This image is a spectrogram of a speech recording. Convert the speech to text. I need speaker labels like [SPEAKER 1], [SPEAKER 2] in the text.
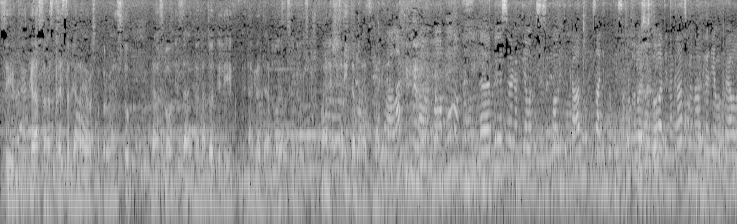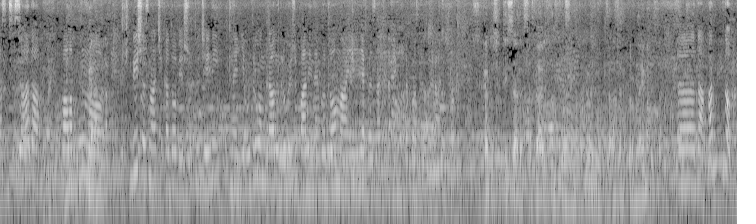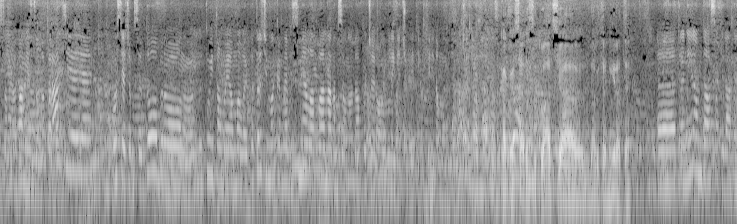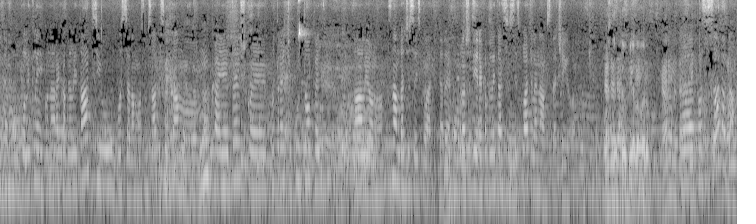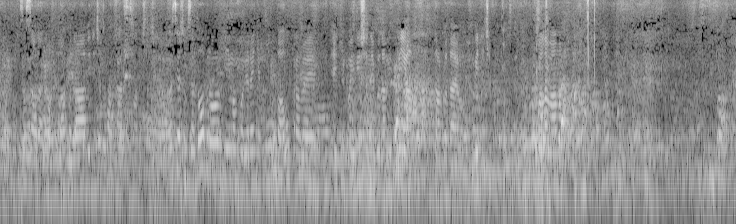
[SPEAKER 1] Si krasno nas predstavlja na Europskom prvenstvu. Danas smo ovdje zajedno na dodjeli nagrada Bjelovsko bilogorske županije. Čestitamo na nagradi.
[SPEAKER 2] Hvala, hvala, puno. E, prije svega htjela bih se zahvaliti gradu. Zadnji put nisam mogla prisustvovati na gradskoj nagradi, evo pojavila sam se sada. Hvala puno. Više znači kad dobiješ u tuđini, negdje u drugom gradu, u drugoj županiji nego doma i lijepo je znati da neko prepoznaje tvoj rad.
[SPEAKER 1] Kako su ti sada sa zdravstvenih problema?
[SPEAKER 2] Da, pa dobro sam, evo, dva mjeseca od operacije je, osjećam se dobro, ono, tu i tamo ja malo i potrčim, makar ne bi smjela, pa nadam se ono da početkom lige ću biti ok, da mogu
[SPEAKER 1] Kako je sada situacija, da li trenirate?
[SPEAKER 2] E, treniram da svaki dan idem u polikliniku na rehabilitaciju, po 7-8 sati sam tamo, muka je, teško je, po treći put opet, ali ono, znam da će se isplatiti. Jer, evo, prošle dvije rehabilitacije su se isplatile, nadam se da će i ova.
[SPEAKER 1] Ostajete u Bjelovaru?
[SPEAKER 2] E, pa za sada da, za sada da, tako da vidit ćemo na kraju sezone šta će. Osjećam se dobro ovdje, imam povjerenje kluba, uprave, ekipa i više nego da mi prija, tako da evo, vidit ćemo. Hvala. Trump.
